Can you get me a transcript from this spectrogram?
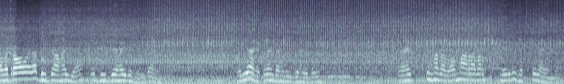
ਲਓ ਮਿੱਤਰੋ ਇਹਦਾ ਦੂਜਾ ਹਾਈ ਆ ਇਹ ਦੂਜੇ ਹਾਈ ਤੇ ਖੇਡਦਾ ਹੈ ਵਧੀਆ ਖੇਡ ਲੈਂਦਾ ਹੈ ਦੂਜੇ ਹਾਈ ਤੇ। ਇਹ ਤੁਹਾਂ ਦਾ ਬਹੁਤ ਮਾਰਦਾ ਪਰ ਫੇਰ ਵੀ ਖਿੱਚ ਕੇ ਲੈ ਜਾਂਦਾ।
